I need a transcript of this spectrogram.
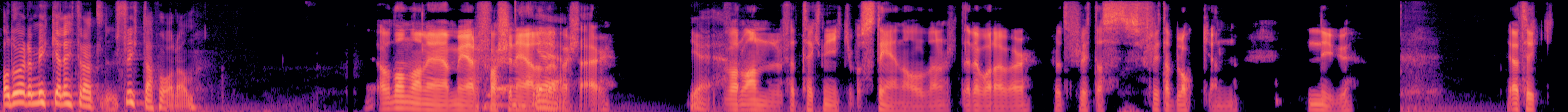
Och då är det mycket lättare att flytta på dem. Av någon anledning är jag mer fascinerad Yeah. över så här, Yeah. vad de använder för tekniker på stenåldern eller whatever för att flytta, flytta blocken nu. Jag tyck,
